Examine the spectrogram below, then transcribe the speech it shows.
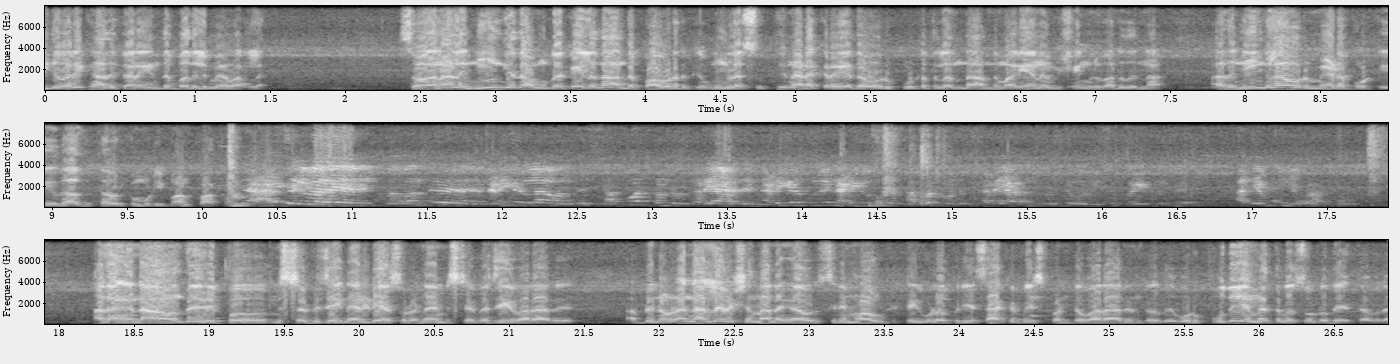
இது வரைக்கும் அதுக்கான எந்த பதிலுமே வரல. ஸோ அதனால நீங்க தான் உங்க கையில தான் அந்த பவர் இருக்கு. உங்களை சுத்தி நடக்கிற ஏதோ ஒரு கூட்டத்துல இருந்தா அந்த மாதிரியான விஷயங்கள் வருதுன்னா அது நீங்களா ஒரு மேடை போட்டு ஏதாவது தவிர்க்க முடியுமான்னு பார்க்கணும்? அதாங்க நான் வந்து இப்போ மிஸ்டர் விஜய் நேரடியா சொல்றேன் மிஸ்டர் விஜய் வராரு. அப்படின்னா நல்ல விஷயம் தானேங்க ஒரு சினிமா விட்டுட்டு இவ்வளவு பெரிய சாக்ரிஃபைஸ் பண்ணிட்டு வராருன்றது ஒரு புது எண்ணத்துல சொல்றதே தவிர.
